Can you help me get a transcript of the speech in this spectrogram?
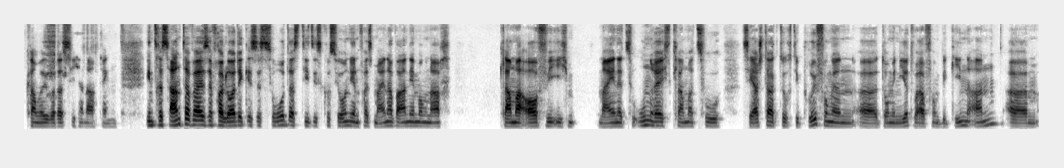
Kann man über das sicher nachdenken. Interessanterweise, Frau Lordig, ist es so, dass die Diskussion, jedenfalls meiner Wahrnehmung nach, Klammer auf, wie ich meine zu Unrecht, Klammer zu, sehr stark durch die Prüfungen äh, dominiert war von Beginn an. Ähm,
